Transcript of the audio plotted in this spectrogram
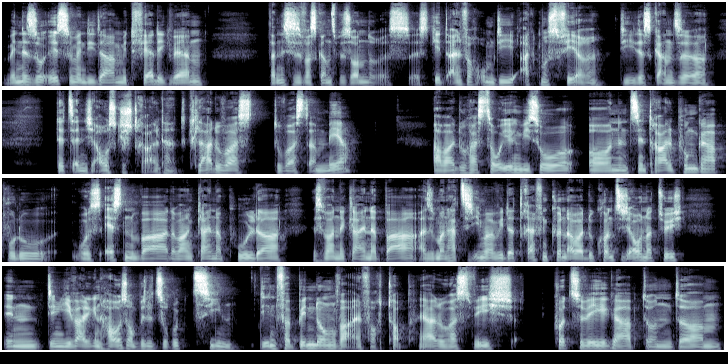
wenn das so ist und wenn die damit fertig werden, dann ist es was ganz Besonderes. Es geht einfach um die Atmosphäre, die das Ganze letztendlich ausgestrahlt hat. Klar, du warst, du warst am Meer, aber du hast auch irgendwie so äh, einen zentralen Punkt gehabt, wo du, wo es Essen war, da war ein kleiner Pool da, es war eine kleine Bar. Also man hat sich immer wieder treffen können, aber du konntest dich auch natürlich in dem jeweiligen Haus auch ein bisschen zurückziehen. Die Verbindung war einfach top. Ja, du hast wie ich kurze Wege gehabt und ähm,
